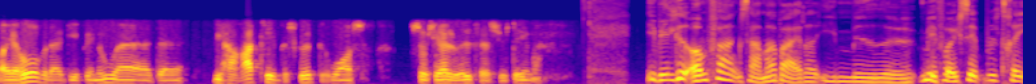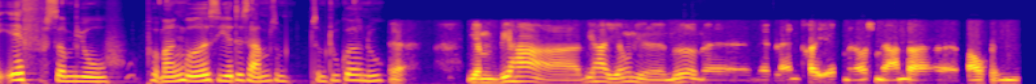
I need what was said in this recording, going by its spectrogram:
og jeg håber at de finder ud af, at uh, vi har ret til at beskytte vores sociale velfærdssystemer. I hvilket omfang samarbejder I med, med for eksempel 3F, som jo på mange måder siger det samme, som, som du gør nu? Ja. Jamen, vi har, vi har jævnlige møder med, med blandt andet 3F, men også med andre øh, fagforeninger,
